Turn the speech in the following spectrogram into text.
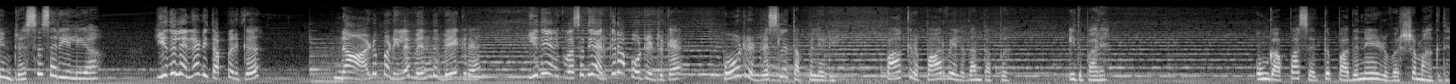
என் Dress சரியில்லையா? இதுல என்னடி தப்பு இருக்கு? நான் அடுப்படியில வெந்து வேகுறேன். இது எனக்கு வசதியா இருக்கு நான் போட்டுட்டு இருக்கேன் போடுற Dressல தப்பு இல்லடி. பாக்குற பார்வையில தான் தப்பு. இது பாரு. உங்க அப்பா செத்து பதினேழு வருஷம் ஆகுது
